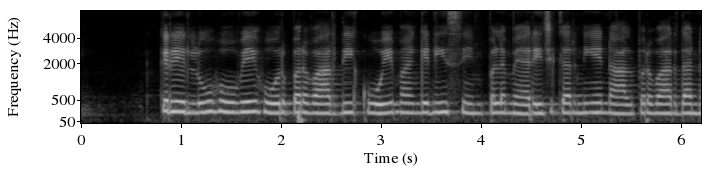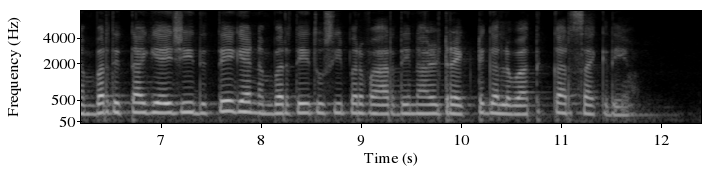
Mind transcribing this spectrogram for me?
ਘਰੇਲੂ ਹੋਵੇ, ਹੋਰ ਪਰਿਵਾਰ ਦੀ ਕੋਈ ਮੰਗ ਨਹੀਂ। ਸਿੰਪਲ ਮੈਰਿਜ ਕਰਨੀ ਹੈ ਨਾਲ ਪਰਿਵਾਰ ਦਾ ਨੰਬਰ ਦਿੱਤਾ ਗਿਆ ਹੈ ਜੀ। ਦਿੱਤੇ ਗਏ ਨੰਬਰ ਤੇ ਤੁਸੀਂ ਪਰਿਵਾਰ ਦੇ ਨਾਲ ਡਾਇਰੈਕਟ ਗੱਲਬਾਤ ਕਰ ਸਕਦੇ ਹੋ।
